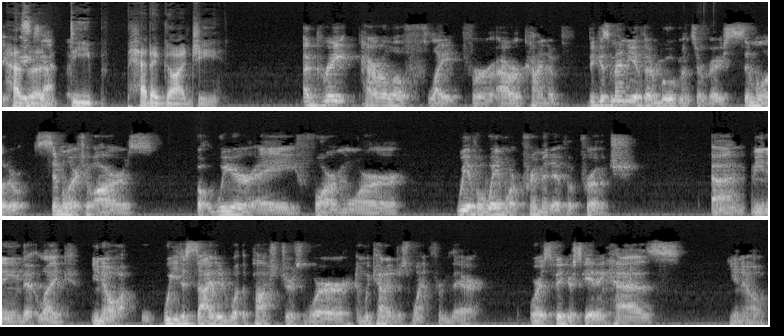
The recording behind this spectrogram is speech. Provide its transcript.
has a deep pedagogy. A great parallel flight for our kind of because many of their movements are very similar to, similar to ours, but we're a far more we have a way more primitive approach, um, meaning that like you know we decided what the postures were and we kind of just went from there, whereas figure skating has you know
